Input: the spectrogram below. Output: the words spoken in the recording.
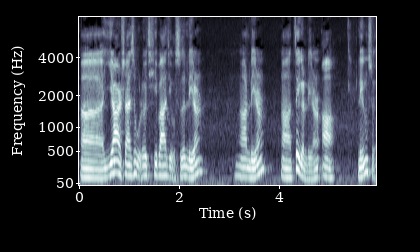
呃，一二三四五六七八九十零，啊零啊这个零啊零水，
